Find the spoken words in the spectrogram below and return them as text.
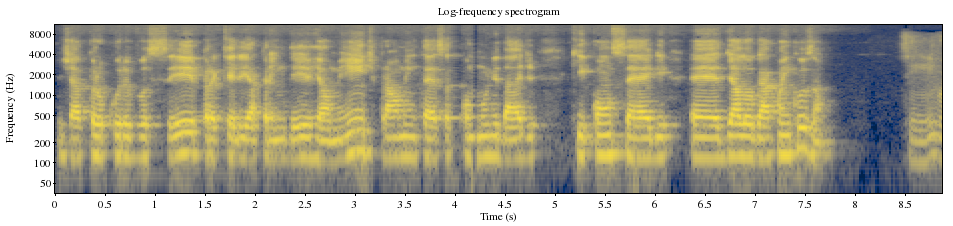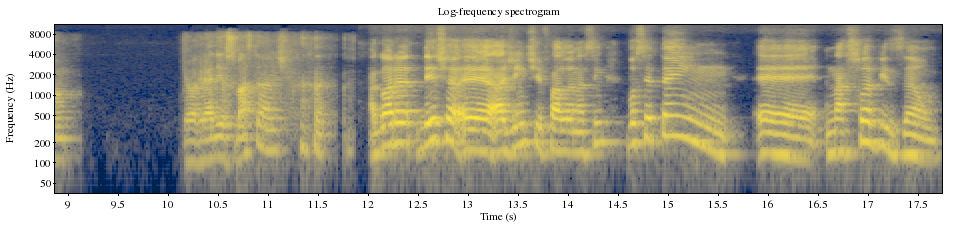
já procura você para querer aprender realmente, para aumentar essa comunidade que consegue é, dialogar com a inclusão. Sim, vamos. Eu agradeço bastante. Agora, deixa é, a gente falando assim, você tem, é, na sua visão,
